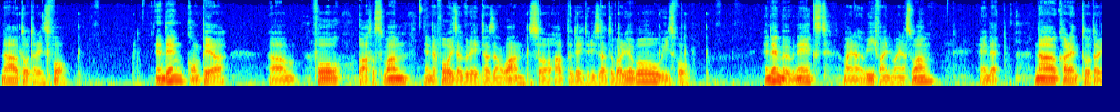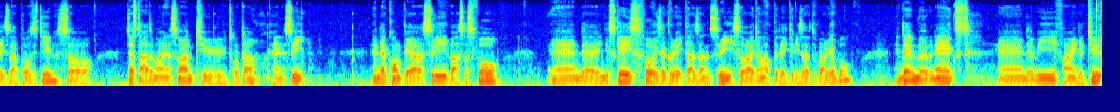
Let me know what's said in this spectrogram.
now total is 4. And then compare um, 4 versus 1, and the 4 is greater than 1, so update result variable with 4. And then move next, minus, we find minus 1, and now current total is a positive, so just add minus 1 to total and 3. And then compare 3 versus 4, and uh, in this case 4 is greater than 3, so I don't update result variable. And then move next, and we find 2.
